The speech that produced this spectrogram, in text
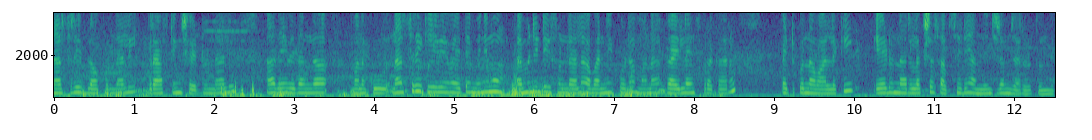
నర్సరీ బ్లాక్ ఉండాలి గ్రాఫ్టింగ్ షెడ్ ఉండాలి అదేవిధంగా మనకు నర్సరీకి ఏవేవైతే మినిమం అమ్యూనిటీస్ ఉండాలో అవన్నీ కూడా మన గైడ్లైన్స్ ప్రకారం పెట్టుకున్న వాళ్ళకి ఏడున్నర లక్ష సబ్సిడీ అందించడం జరుగుతుంది.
